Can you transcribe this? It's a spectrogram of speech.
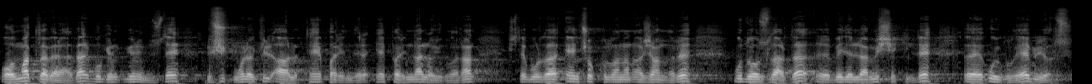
olmakla beraber bugün günümüzde düşük molekül ağırlıkta heparinleri, heparinlerle uygulanan işte burada en çok kullanılan ajanları bu dozlarda e, belirlenmiş şekilde e, uygulayabiliyoruz.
